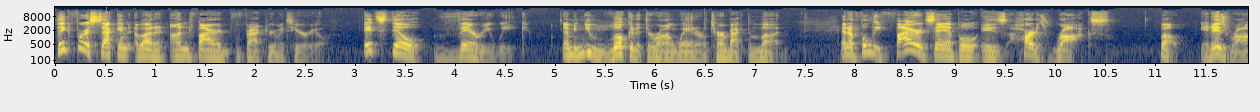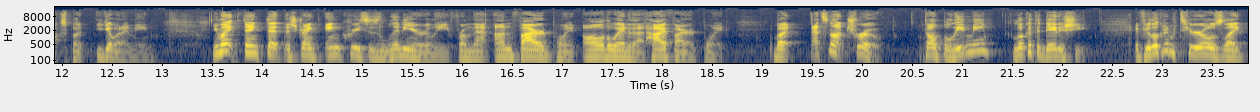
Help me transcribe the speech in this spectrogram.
Think for a second about an unfired refractory material. It's still very weak. I mean, you look at it the wrong way and it'll turn back to mud. And a fully fired sample is hard as rocks. Well, it is rocks, but you get what I mean. You might think that the strength increases linearly from that unfired point all the way to that high fired point, but that's not true. Don't believe me? Look at the datasheet. If you look at materials like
